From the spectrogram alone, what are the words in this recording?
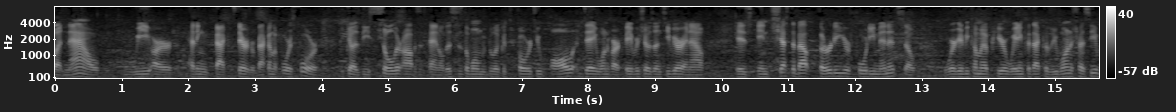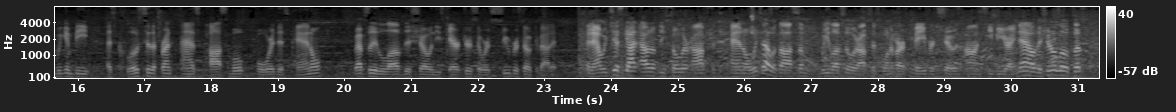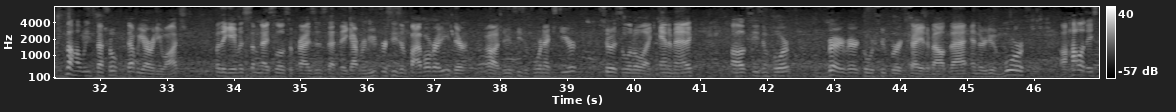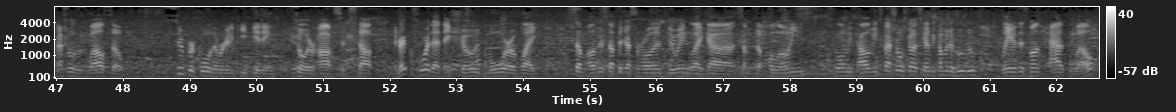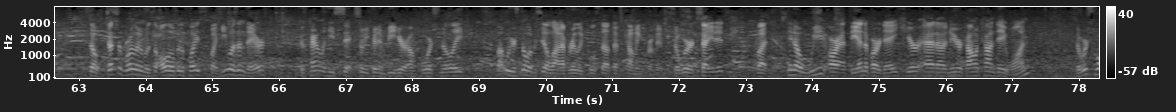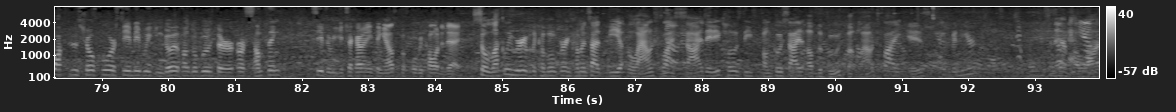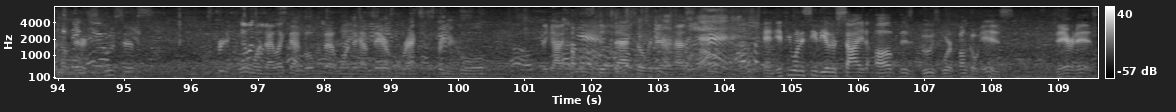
But now we are heading back upstairs. We're back on the fourth floor because the Solar Opposites panel, this is the one we've been looking forward to all day. One of our favorite shows on TV right now is in just about 30 or 40 minutes. So we're gonna be coming up here waiting for that because we wanna try to see if we can be as close to the front as possible for this panel. We absolutely love this show and these characters, so we're super stoked about it. And now we just got out of the Solar Opposites panel, which that was awesome. We love Solar Opposites, one of our favorite shows on TV right now. They showed a little clip of the Halloween special that we already watched, but they gave us some nice little surprises that they got renewed for season five already. They're uh, doing season four next year. Show us a little like animatic of season four. Very, very cool. We're super excited about that. And they're doing more uh, holiday specials as well. So super cool that we're gonna keep getting solar opposite stuff. And right before that, they showed more of like some other stuff that Justin Roiland's doing, like uh, some the Paloni's, Paloni's Halloween special. It's gonna be coming to Hulu later this month as well. So Justin Roiland was all over the place, but he wasn't there because apparently he's sick, so he couldn't be here, unfortunately. But we were still able to see a lot of really cool stuff that's coming from him. So we're excited. But you know, we are at the end of our day here at uh, New York Comic Con Day One. So we're just walking through the show floor, seeing maybe we can go to the Funko booth or, or something, see if we can check out anything else before we call it a day. So luckily we were able to come over and come inside the Loungefly side. They did close the Funko side of the booth, but Loungefly is open here. And they have a lot of their exclusives. It's pretty cool ones. I like that Boba Fett one they have there. Rex is pretty cool. They got a couple of stick backs over there as well. And if you want to see the other side of this booth where Funko is, there it is.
